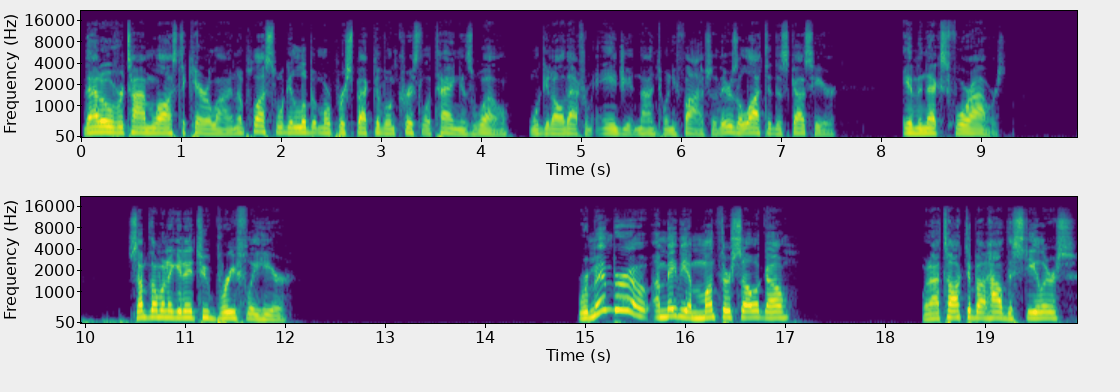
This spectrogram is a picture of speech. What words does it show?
That overtime loss to Carolina. Plus, we'll get a little bit more perspective on Chris Letang as well. We'll get all that from Angie at 925. So there's a lot to discuss here in the next four hours. Something I want to get into briefly here. Remember a, a, maybe a month or so ago when I talked about how the Steelers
